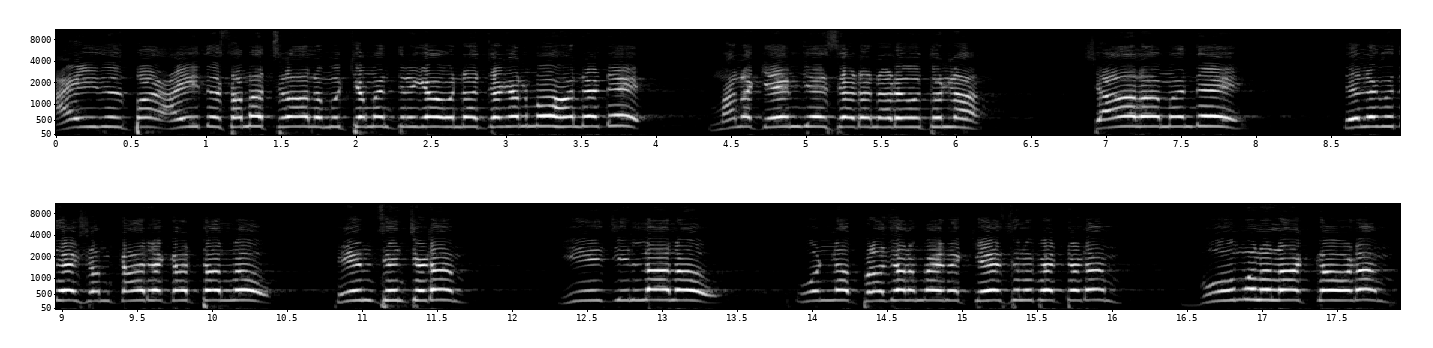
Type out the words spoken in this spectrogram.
ఐదు ప- ఐదు సంవత్సరాలు ముఖ్యమంత్రిగా ఉన్న జగన్మోహన్ రెడ్డి మనకేం చేశాడని అడుగుతున్నా. చాలామంది తెలుగుదేశం కార్యకర్తలను హింసించడం ఈ జిల్లాలో ఉన్న ప్రజలమైన కేసులు పెట్టడం భూములు లాక్కోవడం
